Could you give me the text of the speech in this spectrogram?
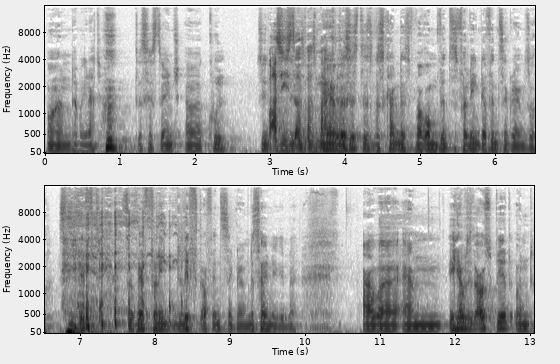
Und habe gedacht, "Hm, das ist strange, aber cool. Sie, Was ist das? Was macht ja, das? Was ist das? Was kann das? Warum wird es verlinkt auf Instagram so? So, wer verlinkt einen Lift auf Instagram? Das habe ich mir gedacht. Aber ähm, ich habe es jetzt ausprobiert und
